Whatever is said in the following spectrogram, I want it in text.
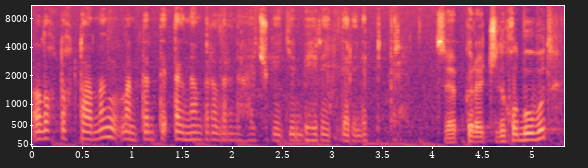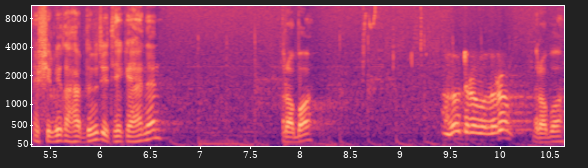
олох тохтаман мантан тагнан бараларына хачуге бейрейлерин биттер. Сөп көрөтчүдү кол бубут, эфирге тахардыбыт итеке ханан. Рабо, Алло.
